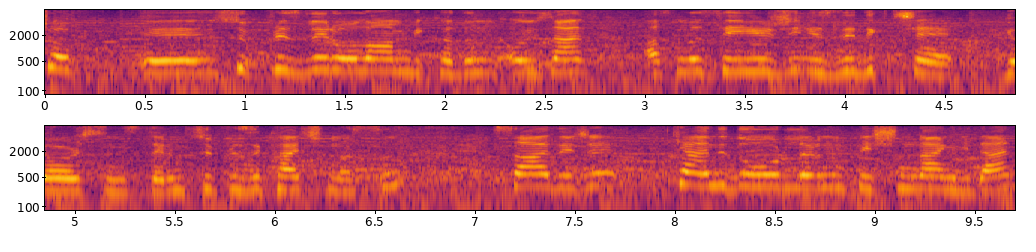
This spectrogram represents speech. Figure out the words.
çok e, sürprizleri olan bir kadın. O yüzden aslında seyirci izledikçe görsün isterim. Sürprizi kaçmasın. Sadece kendi doğrularının peşinden giden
